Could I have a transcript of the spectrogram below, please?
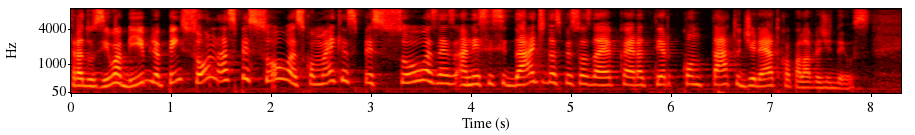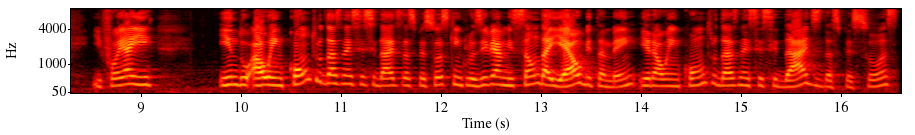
traduziu a Bíblia, pensou nas pessoas, como é que as pessoas, né, a necessidade das pessoas da época era ter contato direto com a palavra de Deus. E foi aí indo ao encontro das necessidades das pessoas, que inclusive é a missão da IELB também, ir ao encontro das necessidades das pessoas.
